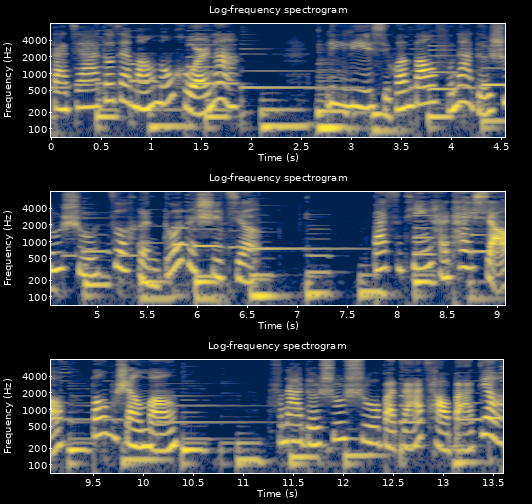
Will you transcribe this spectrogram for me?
大家都在忙农活呢。丽丽喜欢帮弗纳德叔叔做很多的事情。巴斯汀还太小，帮不上忙。弗纳德叔叔把杂草拔掉，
